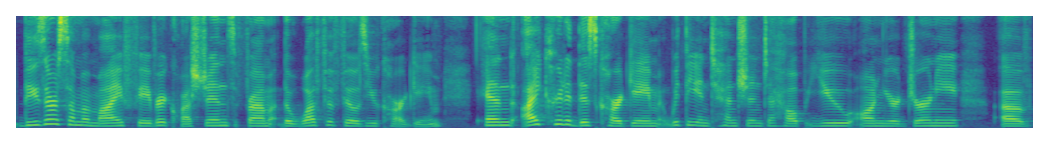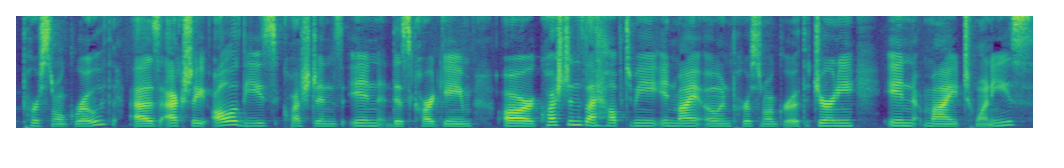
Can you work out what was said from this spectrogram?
These are some of my favorite questions from the What Fulfills You card game. And I created this card game with the intention to help you on your journey of personal growth, as actually all of these questions in this card game are questions that helped me in my own personal growth journey in my 20s.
